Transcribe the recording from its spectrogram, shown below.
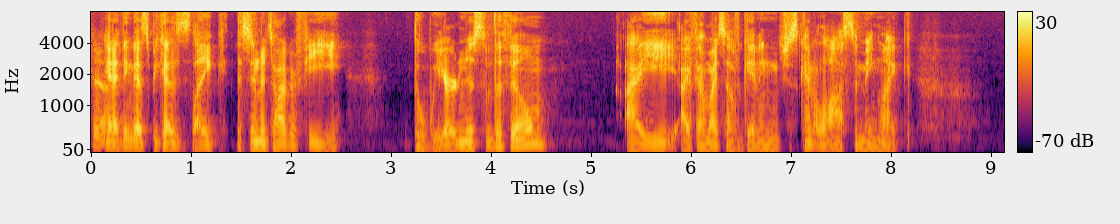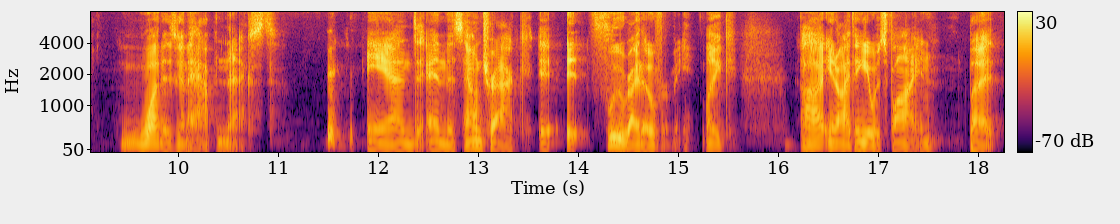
yeah. and I think that's because like the cinematography, the weirdness of the film, I I found myself getting just kind of lost and being like, what is gonna happen next? and and the soundtrack, it it flew right over me. Like uh, you know, I think it was fine, but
